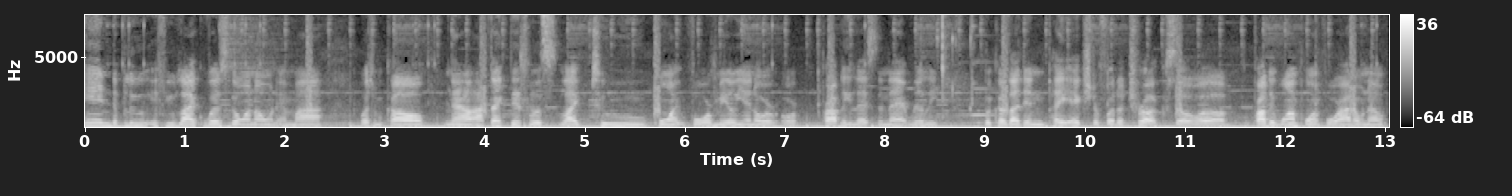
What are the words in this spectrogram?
and the blue if you like what's going on in my what you call now i think this was like 2.4 million or, or probably less than that really because i didn't pay extra for the truck so uh, probably 1.4 i don't know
